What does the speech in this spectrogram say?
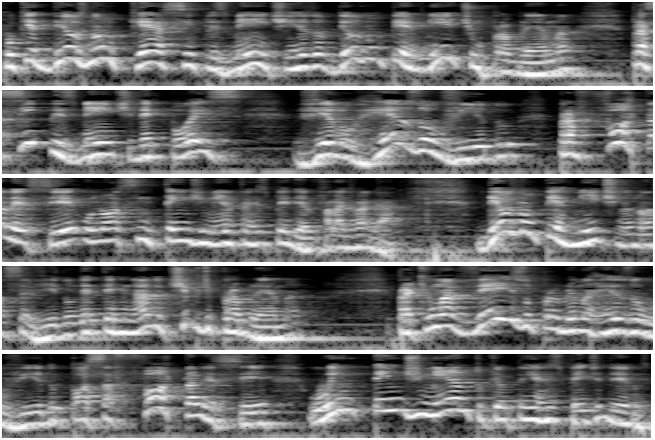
Porque Deus não quer simplesmente resolver, Deus não permite um problema para simplesmente depois vê-lo resolvido para fortalecer o nosso entendimento a respeito dele. Vou falar devagar. Deus não permite na nossa vida um determinado tipo de problema para que uma vez o problema resolvido possa fortalecer o entendimento que eu tenho a respeito de Deus.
